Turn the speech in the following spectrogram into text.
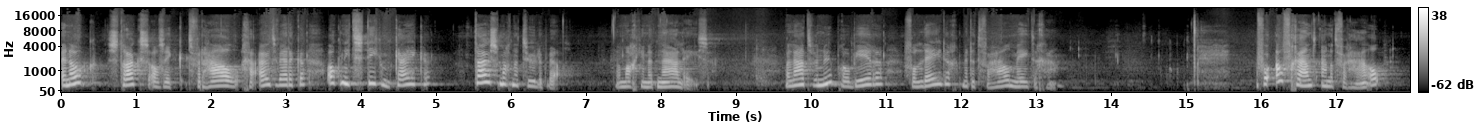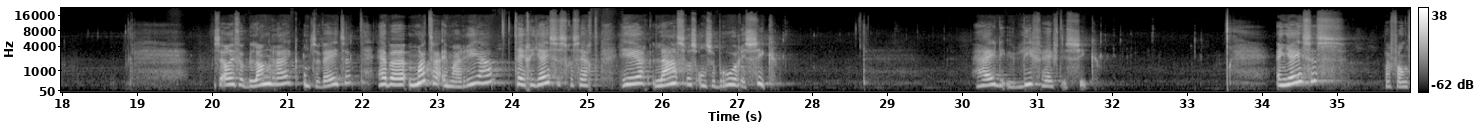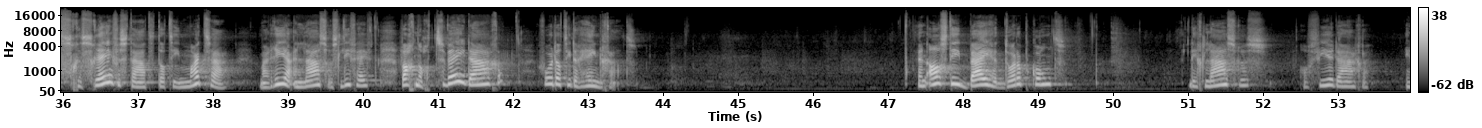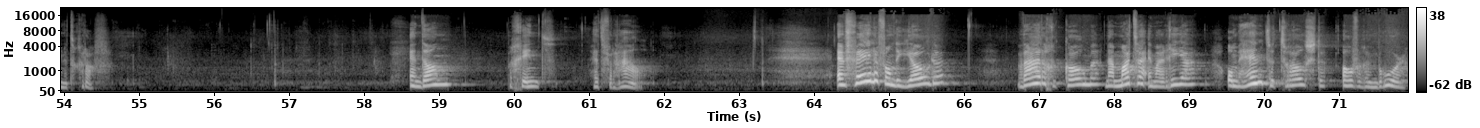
En ook straks, als ik het verhaal ga uitwerken, ook niet stiekem kijken. Thuis mag natuurlijk wel. Dan mag je het nalezen. Maar laten we nu proberen volledig met het verhaal mee te gaan. Voorafgaand aan het verhaal is wel even belangrijk om te weten, hebben Martha en Maria tegen Jezus gezegd, Heer, Lazarus, onze broer, is ziek. Hij die u lief heeft, is ziek. En Jezus, waarvan geschreven staat dat hij Martha, Maria en Lazarus lief heeft, wacht nog twee dagen voordat hij erheen gaat. En als die bij het dorp komt, ligt Lazarus al vier dagen in het graf. En dan begint het verhaal. En vele van de Joden waren gekomen naar Martha en Maria om hen te troosten over hun broer.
